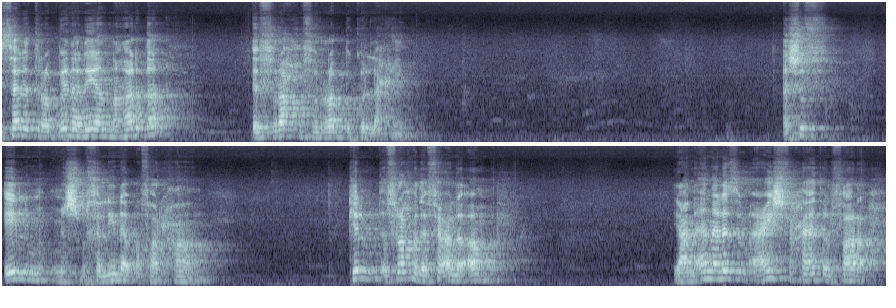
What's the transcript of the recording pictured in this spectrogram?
رسالة ربنا ليا النهاردة افرحوا في الرب كل حين. أشوف إيه اللي مش مخليني أبقى فرحان. كلمة افرحوا ده فعل أمر. يعني أنا لازم أعيش في حياة الفرح.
